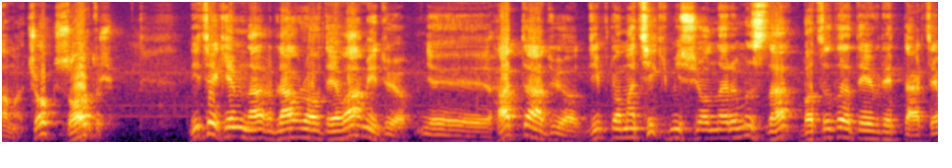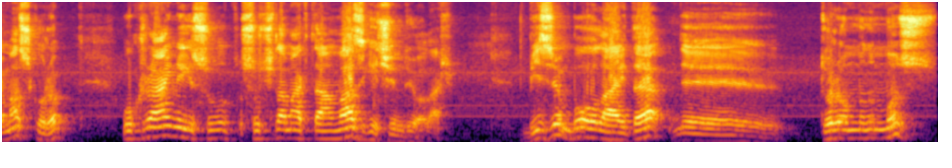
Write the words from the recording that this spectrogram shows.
ama çok zordur. Nitekim Lavrov devam ediyor. E, hatta diyor diplomatik misyonlarımızla batılı devletler temas kurup Ukrayna'yı su, suçlamaktan vazgeçin diyorlar. Bizim bu olayda e, durumumuz,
